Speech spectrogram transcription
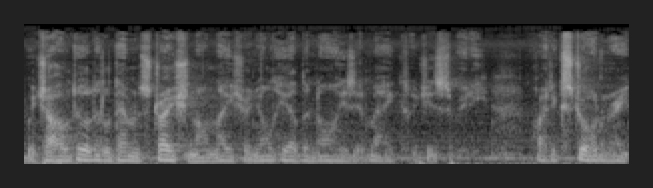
which I'll do a little demonstration on later, and you'll hear the noise it makes, which is really quite extraordinary.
